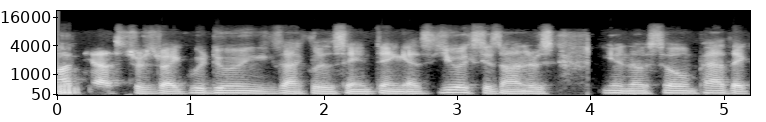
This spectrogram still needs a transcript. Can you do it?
Podcasters, like we're doing exactly the same thing as UX designers, you know, so empathic,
